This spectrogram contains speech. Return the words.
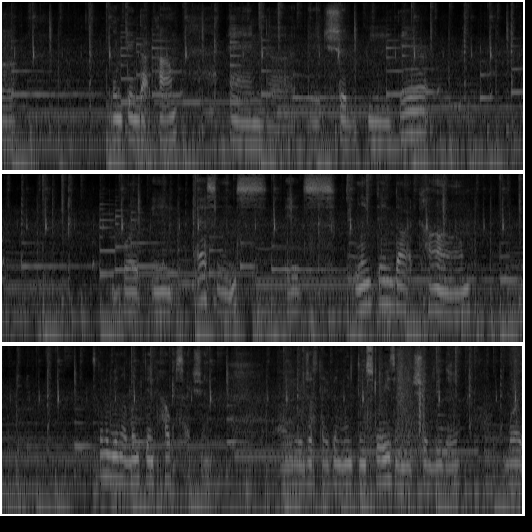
uh, linkedin.com and uh, it should be there. But in essence, it's LinkedIn.com. It's going to be in the LinkedIn help section. Uh, you'll just type in LinkedIn stories and it should be there. But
